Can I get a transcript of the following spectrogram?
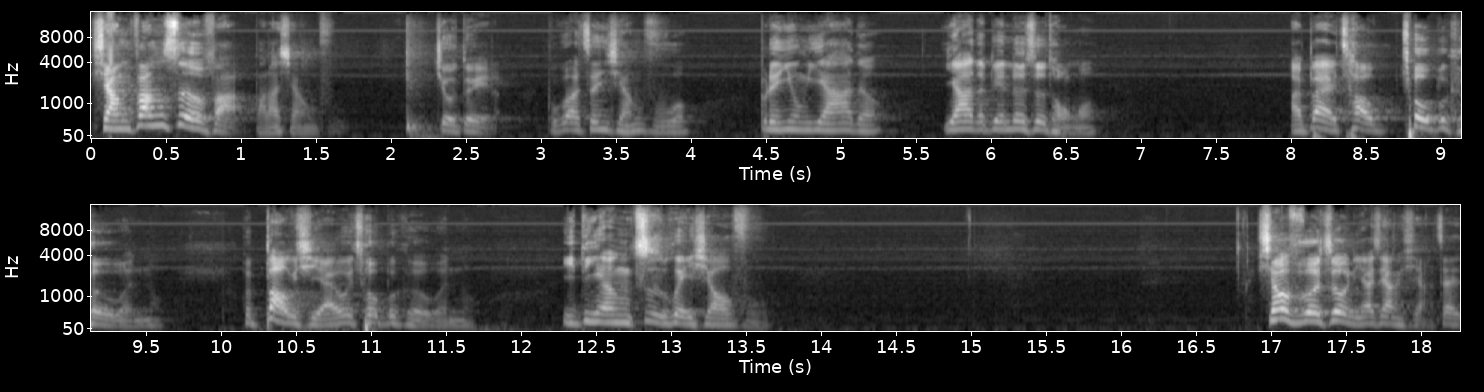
想方设法把它降服，就对了。不过要真降服哦，不能用压的哦，压的变垃圾桶哦，啊，不然臭臭不可闻哦。会抱起来，会臭不可闻哦！一定要用智慧消服。消服了之后，你要这样想，在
